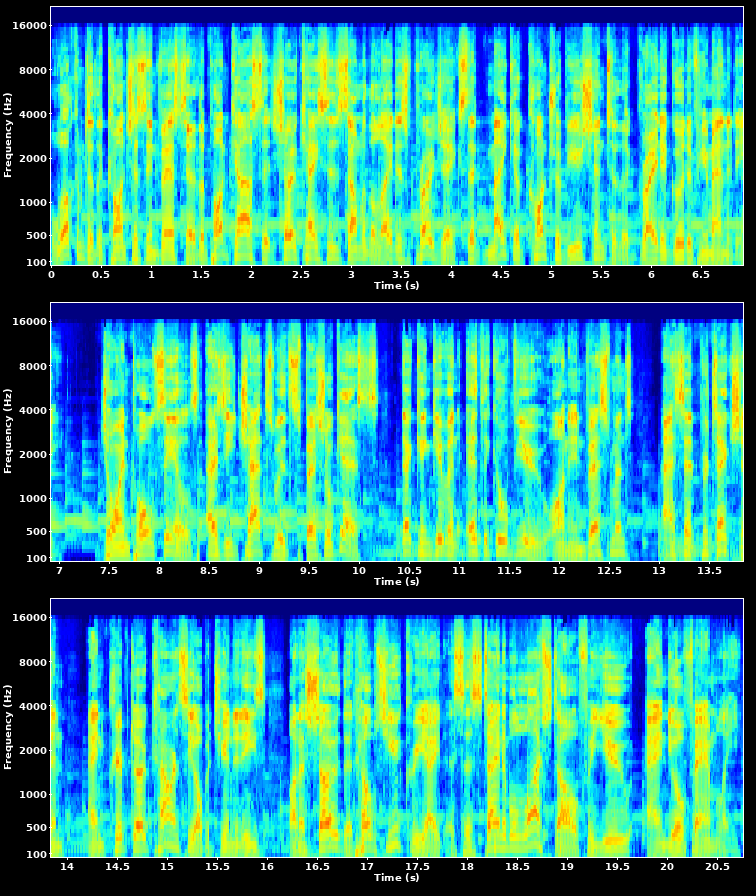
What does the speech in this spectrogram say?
Welcome to The Conscious Investor, the podcast that showcases some of the latest projects that make a contribution to the greater good of humanity. Join Paul Seals as he chats with special guests that can give an ethical view on investment, asset protection, and cryptocurrency opportunities on a show that helps you create a sustainable lifestyle for you and your family.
